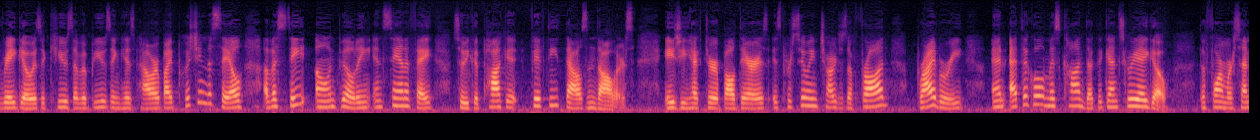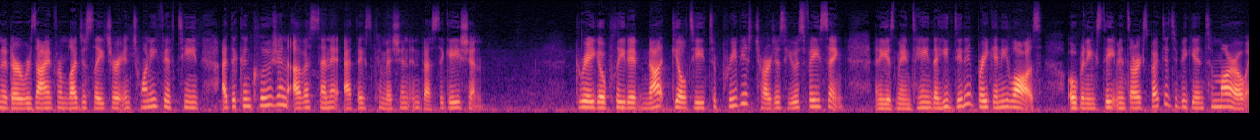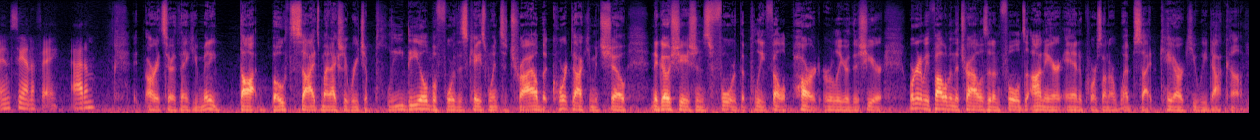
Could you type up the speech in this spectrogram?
Griego is accused of abusing his power by pushing the sale of a state-owned building in Santa Fe so he could pocket $50,000. AG Hector Balderas is pursuing charges of fraud, bribery, and ethical misconduct against Griego. The former senator resigned from legislature in 2015 at the conclusion of a Senate Ethics Commission investigation. Griego pleaded not guilty to previous charges he was facing, and he has maintained that he didn't break any laws. Opening statements are expected to begin tomorrow in Santa Fe. Adam? All right, Sarah, thank you. Many thought both sides might actually reach a plea deal before this case went to trial, but court documents show negotiations for the plea fell apart earlier this year. We're going to be following the trial as it unfolds on air and, of course, on our website, krqe.com.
